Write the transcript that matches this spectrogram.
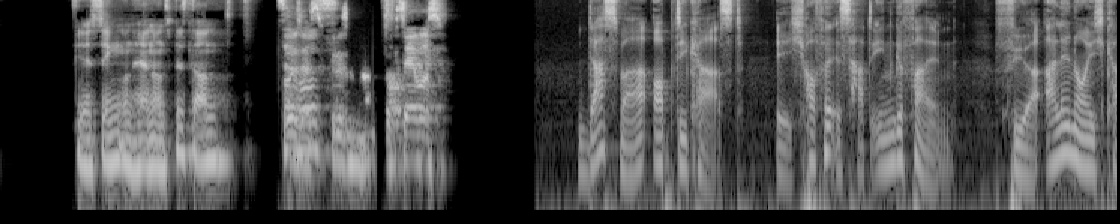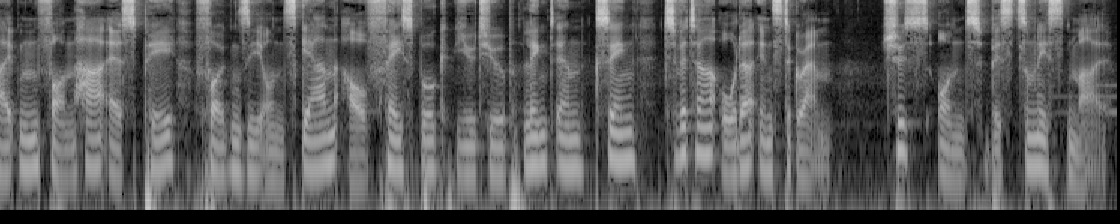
wir singen und hören uns. Bis dann. Servus. Servus. Das war Opticast. Ich hoffe, es hat Ihnen gefallen. Für alle Neuigkeiten von HSP folgen Sie uns gern auf Facebook, YouTube, LinkedIn, Xing, Twitter oder Instagram. Tschüss und bis zum nächsten Mal.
